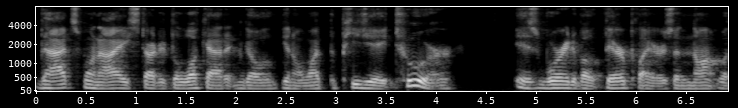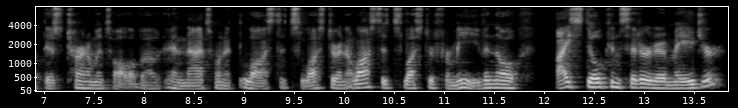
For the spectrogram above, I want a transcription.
that's when I started to look at it and go, you know what, the PGA Tour is worried about their players and not what this tournament's all about. And that's when it lost its luster. And it lost its luster for me, even though I still consider it a major.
